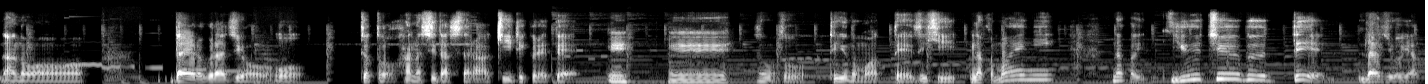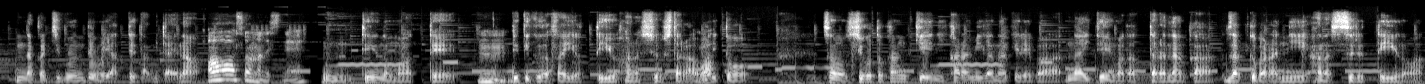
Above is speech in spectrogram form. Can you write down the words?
のあのダイアログラジオをちょっと話し出したら聞いてくれてえ、えそうそう。っていうのもあってぜひなんか前になんか YouTube でラジオやなんか自分でもやってたみたいな、ああ、そうなんですね。うん、っていうのもあってうん。出てくださいよっていう話をしたら割とその仕事関係に絡みがなければないテーマだったらなんかざっくばらんに話するっていうのは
